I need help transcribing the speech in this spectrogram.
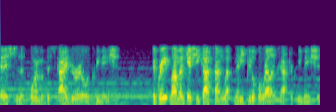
finished in the form of the sky burial or cremation. The great Lama Geshe Gesang left many beautiful relics after cremation.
